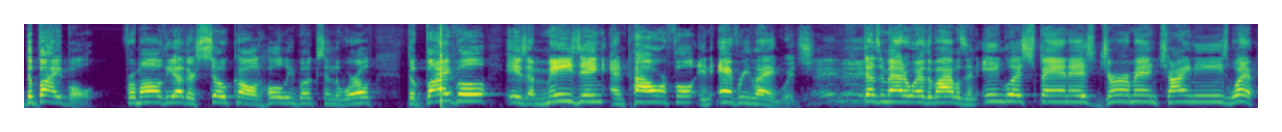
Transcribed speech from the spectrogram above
the Bible from all the other so called holy books in the world. The Bible is amazing and powerful in every language. Amen. Doesn't matter whether the Bible's in English, Spanish, German, Chinese, whatever.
